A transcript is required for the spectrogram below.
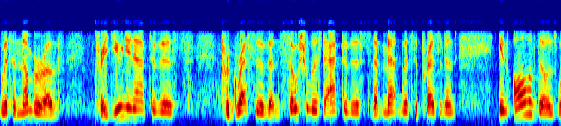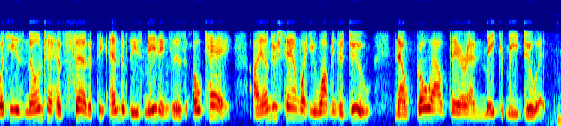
with a number of trade union activists, progressive and socialist activists that met with the president, in all of those, what he is known to have said at the end of these meetings is, okay, I understand what you want me to do. Now go out there and make me do it. Hmm.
